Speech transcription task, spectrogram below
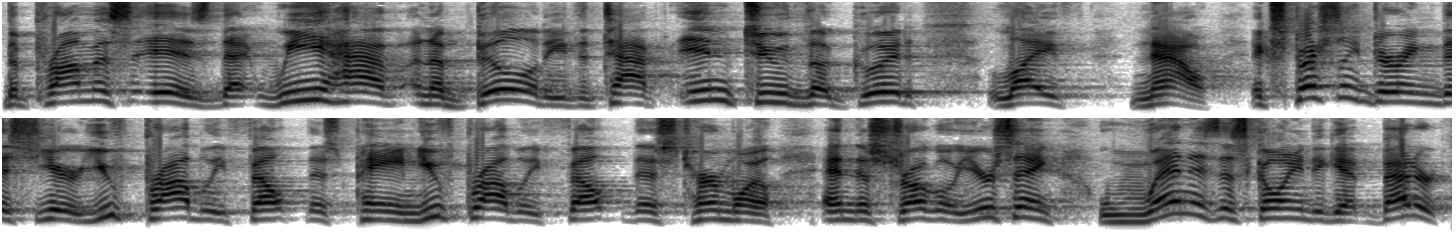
the promise is that we have an ability to tap into the good life now. Especially during this year, you've probably felt this pain, you've probably felt this turmoil and the struggle. You're saying, when is this going to get better?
